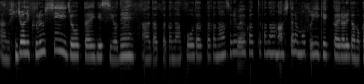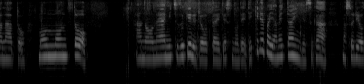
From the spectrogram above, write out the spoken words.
あの非常に苦しい状態ですよね。ああだったかなこうだったかなすればよかったかなあしたらもっといい結果得られたのかなと悶々とあの悩み続ける状態ですのでできればやめたいんですが、まあ、それを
